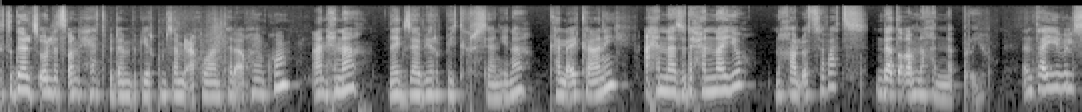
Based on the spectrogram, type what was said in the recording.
ክትገልጾ ልጸንሐት ብደንብ ጌርኩም ሰሚዕኹዋ እንተ ደኣ ኮንኩም ኣንሕና ናይ እግዚኣብሔር ቤተ ክርስትያን ኢና ካልኣይ ከኣኒ ኣሕና ዝደሓናዮ ንኻልኦት ሰባት እንዳጠቐምና ክንነብር እዩ እንታይ ይብልሲ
